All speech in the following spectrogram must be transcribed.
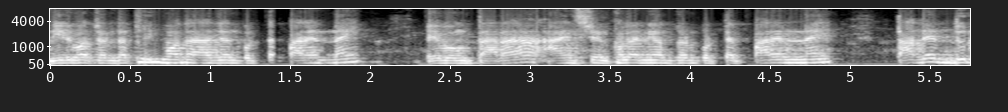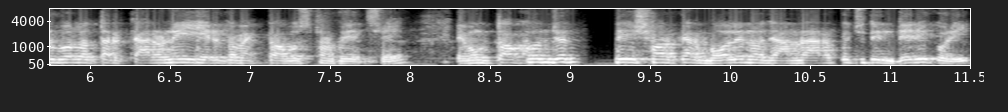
নির্বাচনটা ঠিক মতো আয়োজন করতে পারেন নাই এবং তারা আইন শৃঙ্খলা নিয়ন্ত্রণ করতে পারেন নাই। তাদের দুর্বলতার কারণেই এরকম একটা অবস্থা হয়েছে। এবং তখন যদি সরকার বলেনও যে আমরা আরও কিছুদিন দেরি করি,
